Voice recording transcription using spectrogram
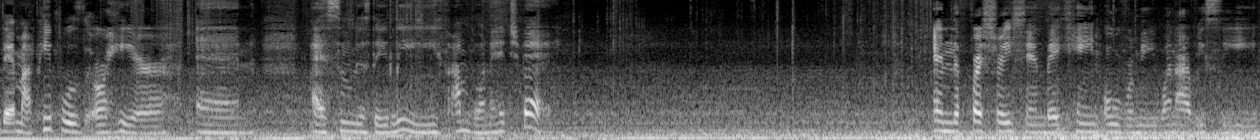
that my peoples are here, and as soon as they leave, I'm going to hit you back. And the frustration that came over me when I received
